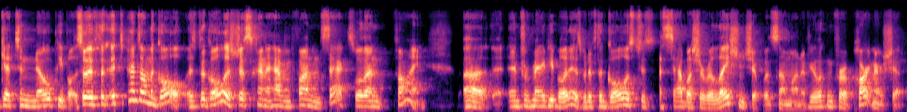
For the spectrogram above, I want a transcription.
get to know people. So if the, it depends on the goal. If the goal is just kind of having fun and sex well then fine. Uh, and for many people it is. But if the goal is to establish a relationship with someone if you're looking for a partnership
